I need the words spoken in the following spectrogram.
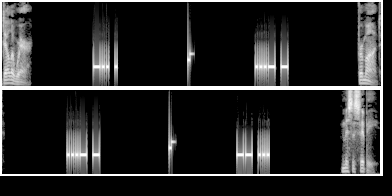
Delaware. Vermont. Mississippi.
